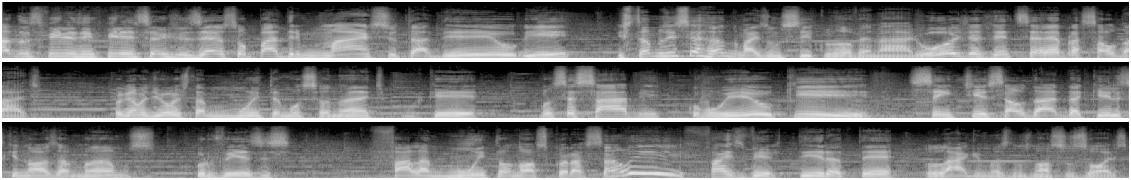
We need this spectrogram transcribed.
amados filhos e filhas de São José, eu sou o Padre Márcio Tadeu e estamos encerrando mais um ciclo novenário. Hoje a gente celebra a saudade. O programa de hoje está muito emocionante porque você sabe, como eu, que sentir saudade daqueles que nós amamos, por vezes, fala muito ao nosso coração e faz verter até lágrimas nos nossos olhos.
